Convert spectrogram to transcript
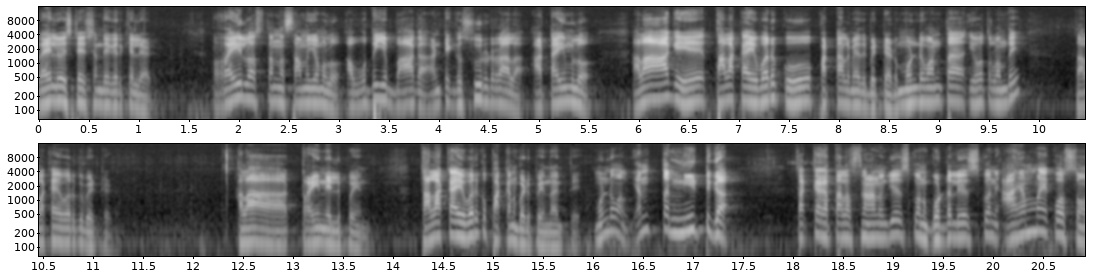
రైల్వే స్టేషన్ దగ్గరికి వెళ్ళాడు. రైలు వస్తున్న సమయంలో ఆ ఉదయం బాగా అంటే ఇంకా సూర్యుడు రాల ఆ టైంలో అలాగే తలకాయ వరకు పట్టాల మీద పెట్టాడు. మొండివంతా యువతలు ఉంది తలకాయ వరకు పెట్టాడు. అలా ట్రైన్ వెళ్ళిపోయింది. తలకాయ వరకు పక్కన పడిపోయింది అంతే. ముందు ఎంత నీట్గా చక్కగా తల స్నానం చేసుకొని గుడ్డలు వేసుకొని ఆ అమ్మాయి కోసం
